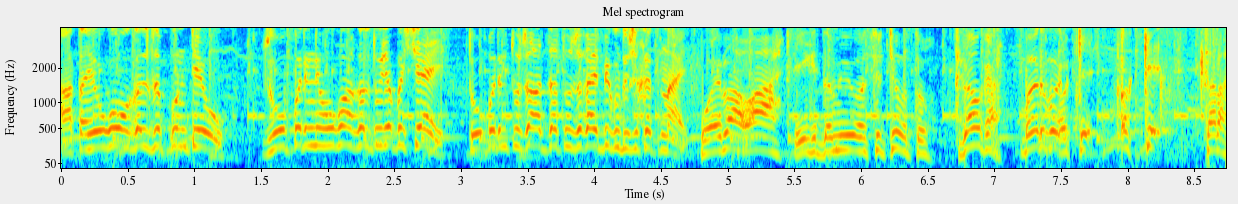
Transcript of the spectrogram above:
आता हे गॉगल जपून ठेव. जोपर्यंत हो गॉगल तुझ्यापाशी आहे तोपर्यंत तुझा आजा तुझं काय बिघडू शकत नाही. होय बाबा एकदम व्यवस्थित ठेवतो. जाऊ का? बरं, बरं. Okay okay. चला.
